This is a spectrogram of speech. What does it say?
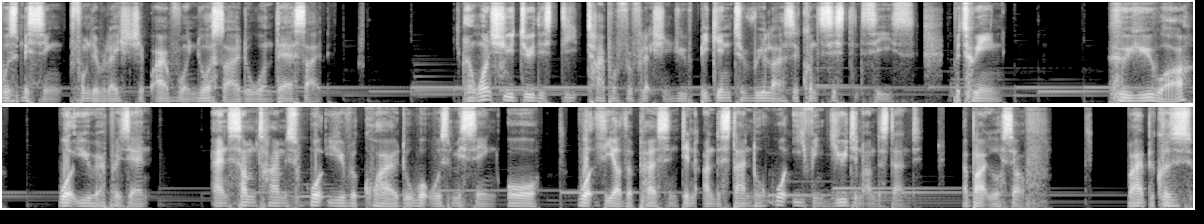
was missing from the relationship, either on your side or on their side. And once you do this deep type of reflection, you begin to realize the consistencies between who you are, what you represent, and sometimes what you required or what was missing, or what the other person didn't understand, or what even you didn't understand about yourself. Right? Because,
